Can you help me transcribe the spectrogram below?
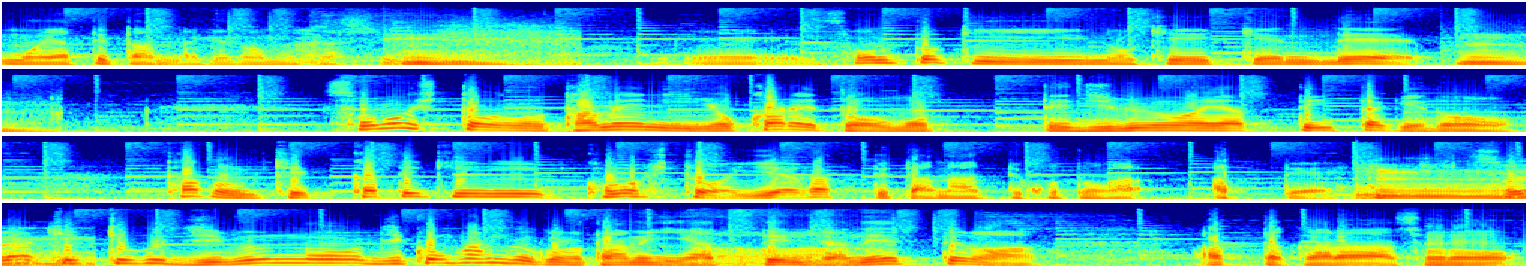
もやってたんだけど昔、うん。えーその時の経験でうんその人のために良かれと思って自分はやっていたけど多分結果的にこの人は嫌がってたなってことがあって。うんそれは結局自分の自己満足のためにやってんじゃねっていうのはあったからその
